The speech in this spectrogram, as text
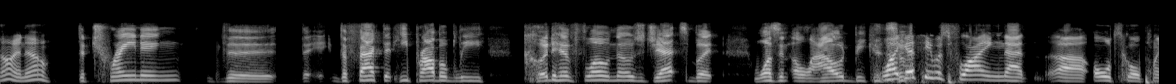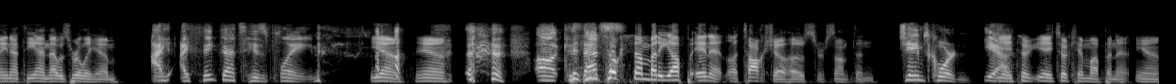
Oh, I know. The training the the, the fact that he probably could have flown those jets but wasn't allowed because Well, I of- guess he was flying that uh, old school plane at the end. That was really him. I, I think that's his plane Yeah, yeah. uh because Because he took somebody up in it, a talk show host or something. James Corden. Yeah. he took yeah he took him up in it. Yeah.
